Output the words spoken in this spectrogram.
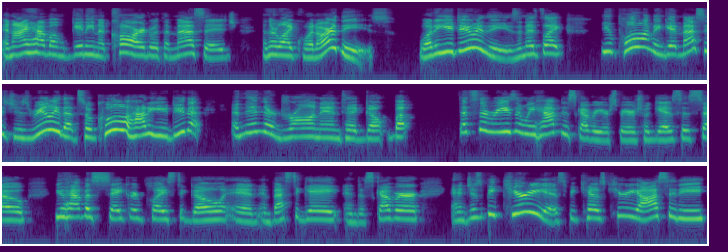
and I have them getting a card with a message and they're like, What are these? What do you do with these? And it's like, you pull them and get messages. Really, that's so cool. How do you do that? And then they're drawn into go, but that's the reason we have discover your spiritual gifts is so you have a sacred place to go and investigate and discover and just be curious because curiosity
